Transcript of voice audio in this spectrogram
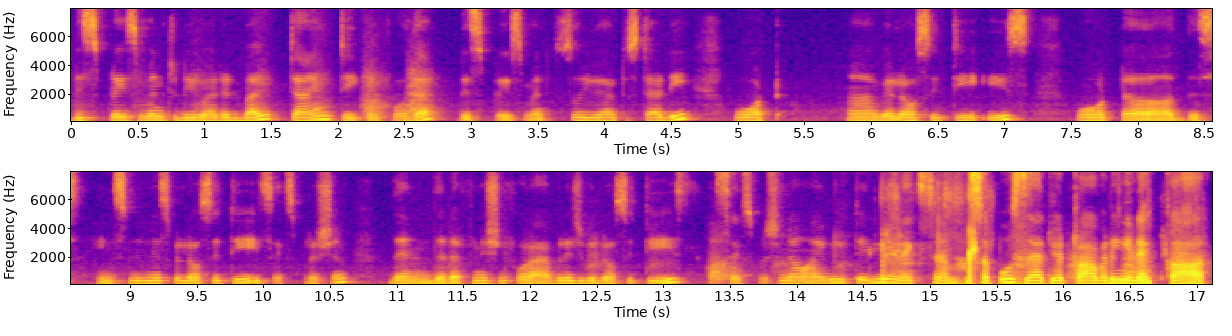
displacement divided by time taken for that displacement. So you have to study what uh, velocity is what uh, this instantaneous velocity is expression then the definition for average velocity is this expression. Now i will tell you an example. Suppose that you are traveling in a car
